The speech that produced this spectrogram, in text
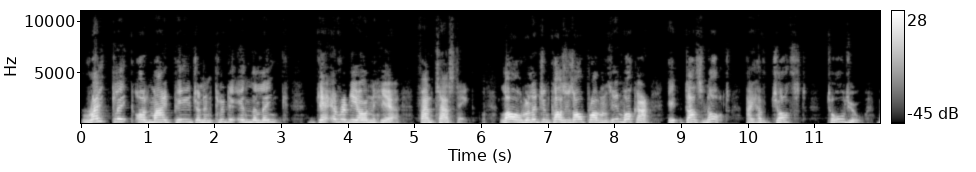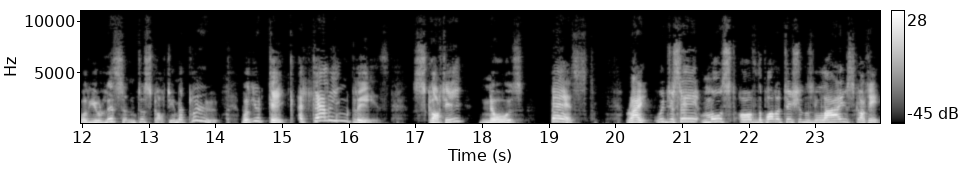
Right click on my page and include it in the link. Get everybody on here. Fantastic. Law, religion causes all problems. Ian Walker, it does not. I have just told you. Will you listen to Scottie McClue? Will you take a telling, please? Scotty knows best. Right, would you say most of the politicians lie, Scotty?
